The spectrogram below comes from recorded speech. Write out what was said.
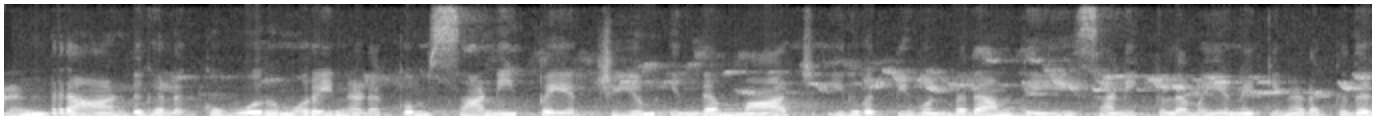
ரெண்டரை ஆண்டுகளுக்கு ஒரு முறை நடக்கும் சனி பெயர்ச்சியும் இந்த மார்ச் இருபத்தி ஒன்பதாம் தேதி சனிக்கிழமை அன்னைக்கு நடக்குது.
